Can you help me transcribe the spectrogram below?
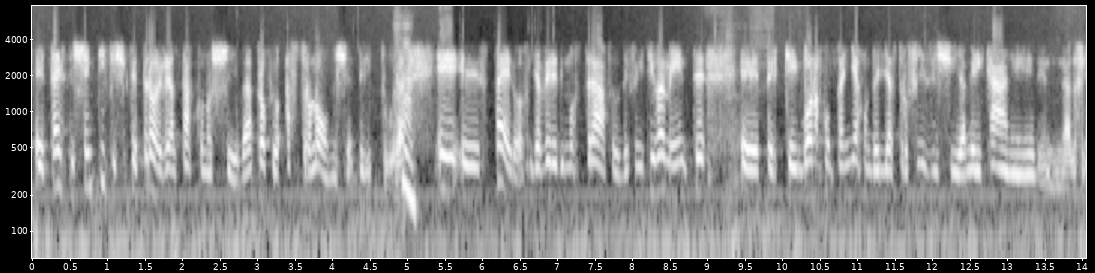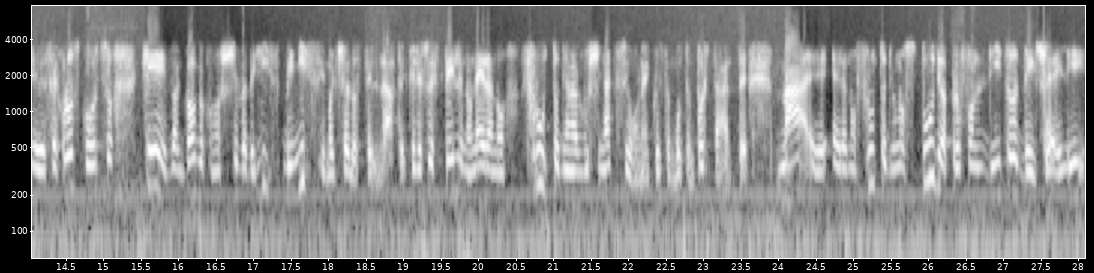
eh, testi scientifici che però in realtà conosceva proprio astronomici addirittura mm. e eh, spero di avere dimostrato definitivamente eh, perché in buona compagnia con degli astrofisici americani anni, alla fine del secolo scorso, che Van Gogh conosceva benissimo il cielo stellato e che le sue stelle non erano frutto di un'allucinazione, questo è molto importante, ma eh, erano frutto di uno studio approfondito dei cieli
